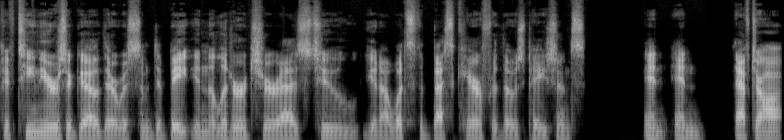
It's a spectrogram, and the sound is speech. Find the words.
15 years ago, there was some debate in the literature as to, you know, what's the best care for those patients. And and after our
